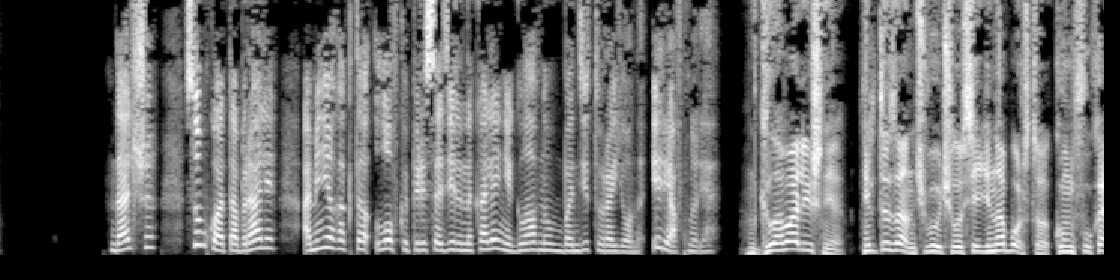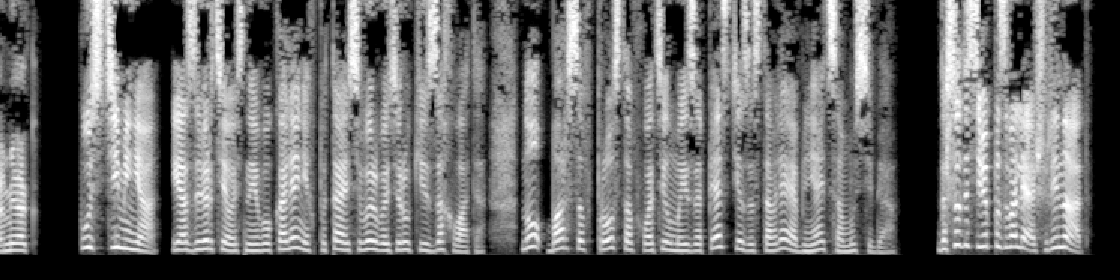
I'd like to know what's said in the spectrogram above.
Дальше сумку отобрали, а меня как-то ловко пересадили на колени главному бандиту района и рявкнули. Голова лишняя. Или ты за ночь выучила все единоборства? Кунг-фу хомяк? «Пусти меня!» Я завертелась на его коленях, пытаясь вырвать руки из захвата. Но Барсов просто обхватил мои запястья, заставляя обнять саму себя. «Да что ты себе позволяешь, Ренат?»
